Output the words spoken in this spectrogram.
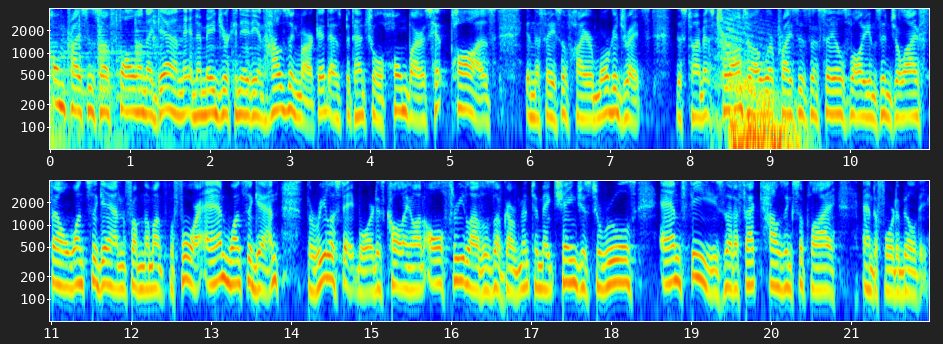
Home prices have fallen again in a major Canadian housing market as potential homebuyers hit pause in the face of higher mortgage rates. This time it's Toronto, where prices and sales volumes in July fell once again from the month before. And once again, the Real Estate Board is calling on all three levels of government to make changes to rules and fees that affect housing supply and affordability.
